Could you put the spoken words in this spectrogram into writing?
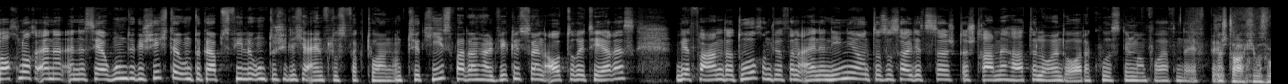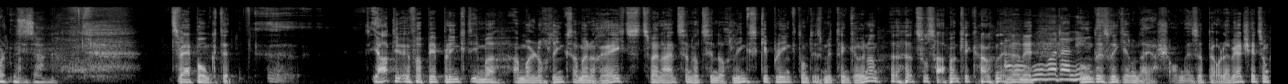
doch noch eine, eine sehr runde Geschichte und da gab es viele unterschiedliche Einflussfaktoren. Und Türkis war dann halt wirklich so ein autoritäres, wir fahren da durch und wir fahren eine Linie und das ist halt jetzt der, der stramme, harte Law-and-Order-Kurs, den man vorher von der FPÖ... Herr Strache, was wollten Sie sagen? Zwei Punkte. Ja, die ÖVP blinkt immer einmal nach links, einmal nach rechts. 2019 hat sie nach links geblinkt und ist mit den Grünen zusammengegangen in Aber eine war da links? Bundesregierung. Naja, schon, also bei aller Wertschätzung.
